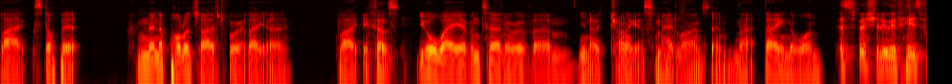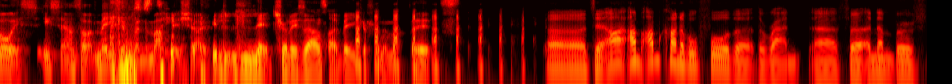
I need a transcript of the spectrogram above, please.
like stop it, and then apologized for it later. Like if that's your way, Evan Turner, of um, you know, trying to get some headlines, then that, that ain't the one. Especially with his voice, he sounds like Meeka from the Muppet Show. he literally sounds like Meeka from the Muppets. uh, I, I'm I'm kind of all for the the rant uh, for a number of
